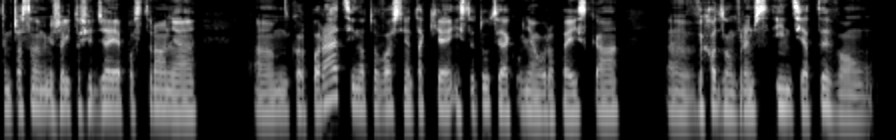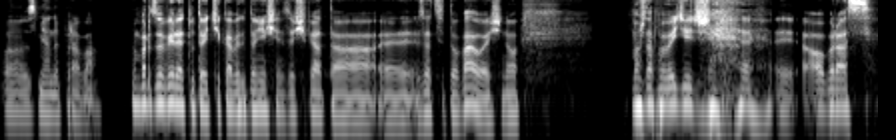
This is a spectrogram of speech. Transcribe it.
Tymczasem, jeżeli to się dzieje po stronie um, korporacji, no to właśnie takie instytucje jak Unia Europejska um, wychodzą wręcz z inicjatywą um, zmiany prawa. No bardzo wiele tutaj ciekawych doniesień ze świata e, zacytowałeś. No, można powiedzieć, że obraz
